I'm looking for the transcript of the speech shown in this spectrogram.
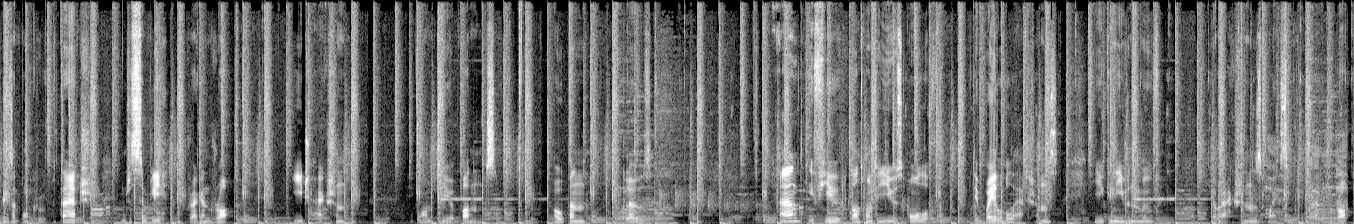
For example, group attach, and just simply drag and drop each action onto your buttons. Open, close, and if you don't want to use all of the available actions, you can even move your actions by simply drag and drop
